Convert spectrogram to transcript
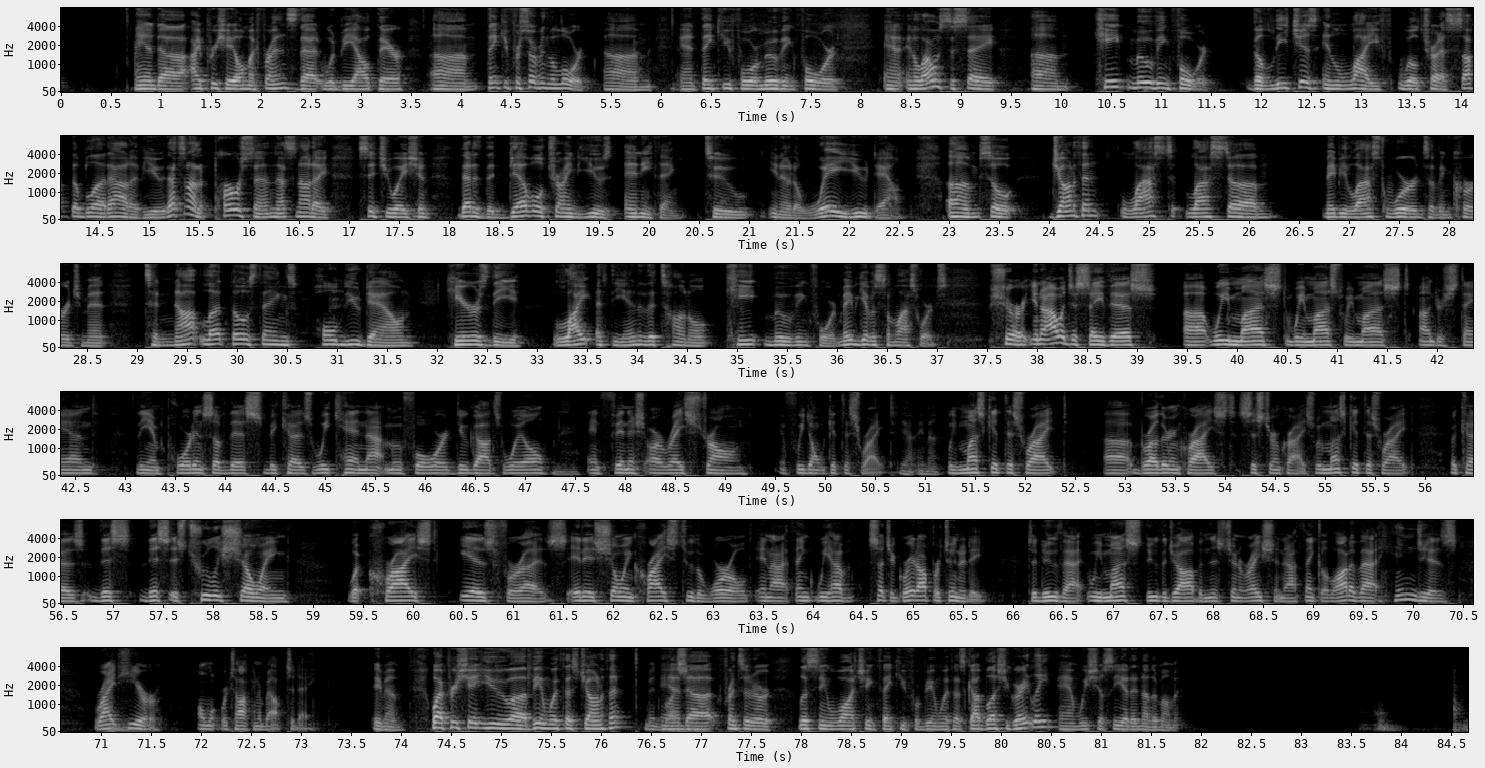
And uh, I appreciate all my friends that would be out there. Um, thank you for serving the Lord. Um, and thank you for moving forward. And, and allow us to say, um, keep moving forward. The leeches in life will try to suck the blood out of you. That's not a person, that's not a situation. That is the devil trying to use anything to, you know, to weigh you down. Um, so, Jonathan, last, last, um, maybe last words of encouragement to not let those things hold you down. Here's the light at the end of the tunnel. Keep moving forward. Maybe give us some last words. Sure. You know, I would just say this: uh, we must, we must, we must understand the importance of this because we cannot move forward, do God's will, and finish our race strong if we don't get this right. Yeah, amen. We must get this right, uh, brother in Christ, sister in Christ. We must get this right because this this is truly showing what Christ is for us. It is showing Christ to the world, and I think we have such a great opportunity to do that. We must do the job in this generation. And I think a lot of that hinges right here on what we're talking about today. Amen. Well, I appreciate you uh, being with us, Jonathan. Been and uh, friends that are listening and watching, thank you for being with us. God bless you greatly, and we shall see you at another moment.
